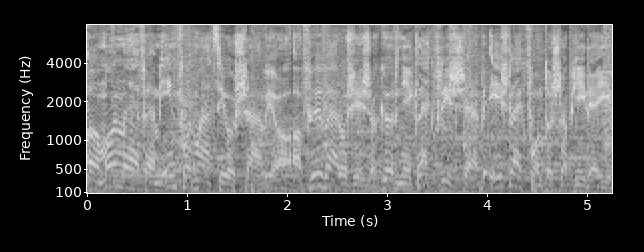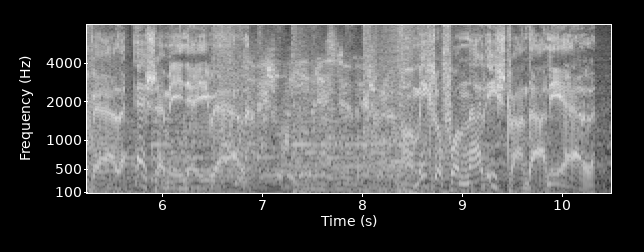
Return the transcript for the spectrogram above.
A Manna FM információs sávja a főváros és a környék legfrissebb és legfontosabb híreivel, eseményeivel. A mikrofonnál István Dániel.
